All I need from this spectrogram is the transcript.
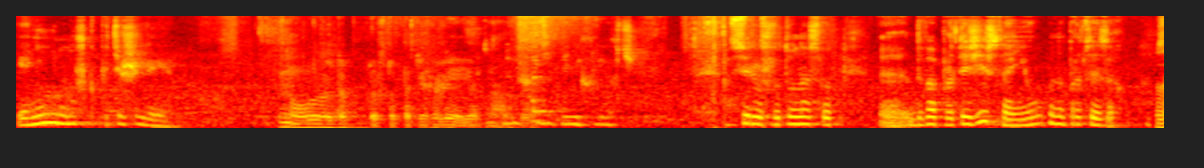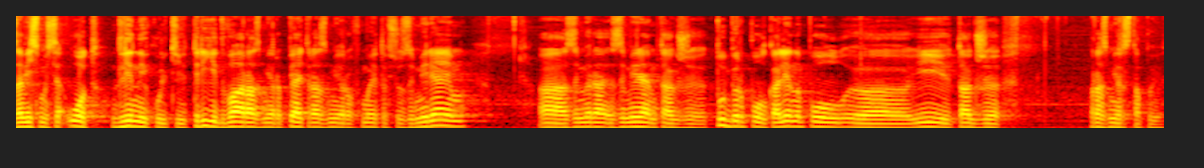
И они немножко потяжелее. Ну, это то, что потяжелее, я знаю. Ходить на них легче. Сереж, вот у нас вот э, два протезиста, они оба на протезах. В зависимости от длины культи, 3, 2 размера, 5 размеров, мы это все замеряем. А, Замеряем, замеряем также туберпол, коленопол э, и также размер стопы.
